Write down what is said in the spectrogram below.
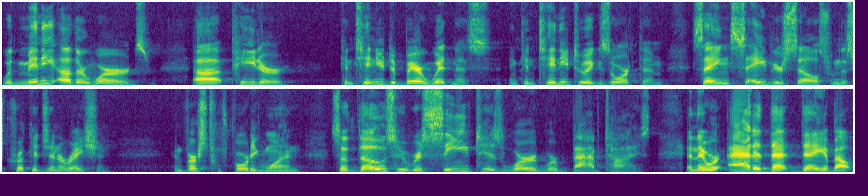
with many other words, uh, Peter continued to bear witness and continued to exhort them, saying, Save yourselves from this crooked generation. In verse 41, so those who received his word were baptized. And they were added that day about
